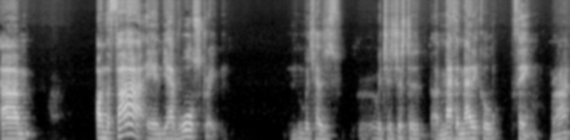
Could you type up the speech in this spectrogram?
Um, on the far end, you have Wall Street, which has which is just a, a mathematical thing, right?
